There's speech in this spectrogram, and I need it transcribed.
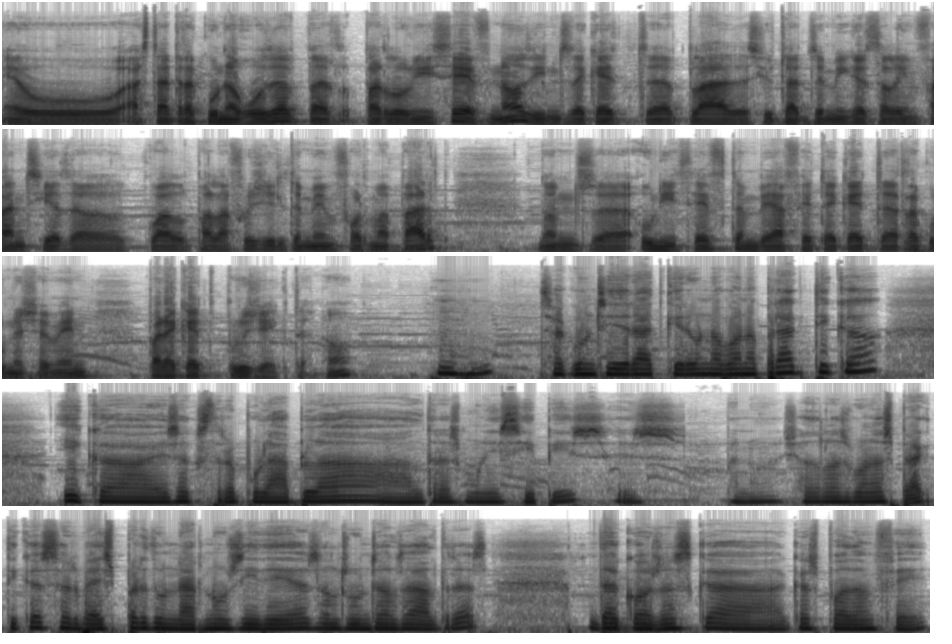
heu estat reconeguda per, per l'UNICEF, no? dins d'aquest eh, pla de ciutats amigues de la infància del qual Palafrugell també en forma part, doncs eh, UNICEF també ha fet aquest reconeixement per aquest projecte, no? Uh -huh. S'ha considerat que era una bona pràctica i que és extrapolable a altres municipis. És, bueno, això de les bones pràctiques serveix per donar-nos idees els uns als altres de coses que, que es poden fer.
